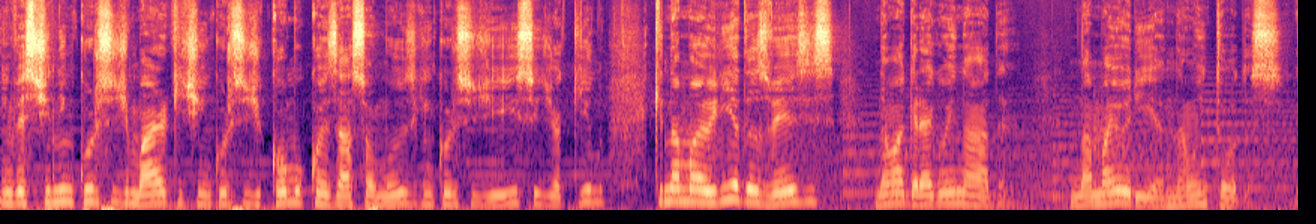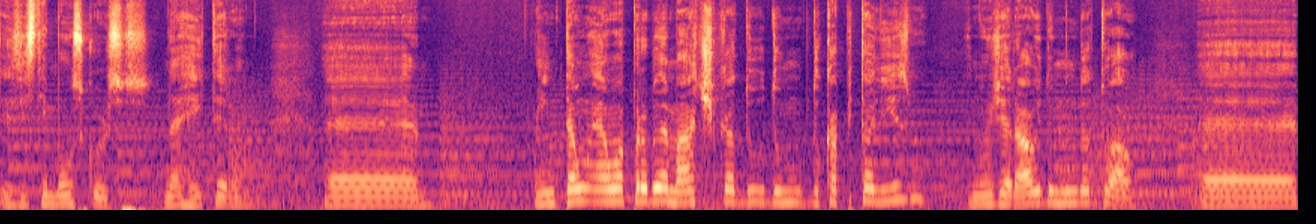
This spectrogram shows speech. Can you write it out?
investindo em curso de marketing, em curso de como coisar sua música, em curso de isso e de aquilo, que na maioria das vezes não agregam em nada. Na maioria, não em todas. Existem bons cursos, né? Reiterando. É... Então é uma problemática do, do, do capitalismo no geral e do mundo atual. É...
